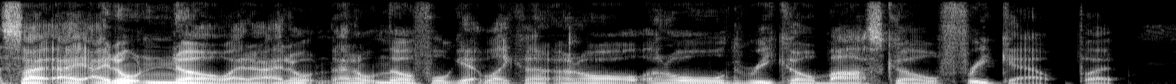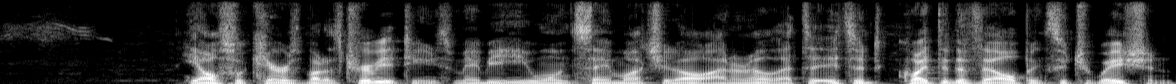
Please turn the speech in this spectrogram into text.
So I, I don't know. I, I don't I don't know if we'll get like a, an all an old Rico Bosco freak out, but he also cares about his trivia teams. Maybe he won't say much at all. I don't know. That's a, it's a quite the developing situation.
